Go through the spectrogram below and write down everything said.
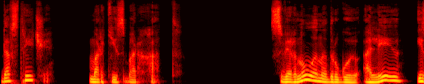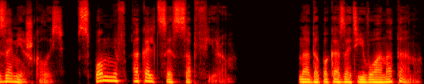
До встречи, маркиз Бархат. свернула на другую аллею и замешкалась, вспомнив о кольце с сапфиром. Надо показать его Анатану.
